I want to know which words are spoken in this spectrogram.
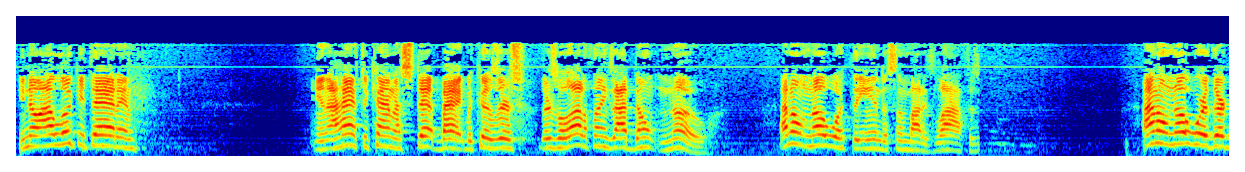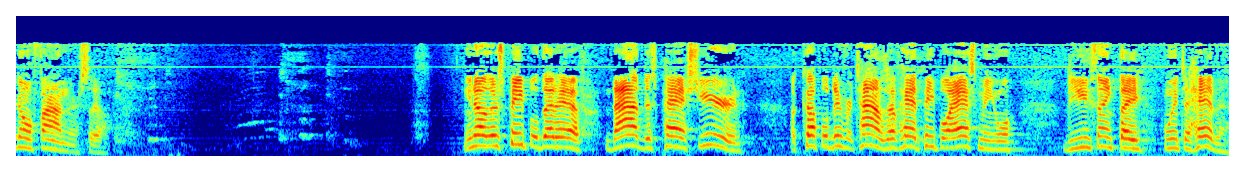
You know, I look at that and and I have to kind of step back because there's there's a lot of things I don't know. I don't know what the end of somebody's life is. I don't know where they're going to find themselves. You know, there's people that have died this past year, and a couple different times I've had people ask me, well, do you think they went to heaven?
